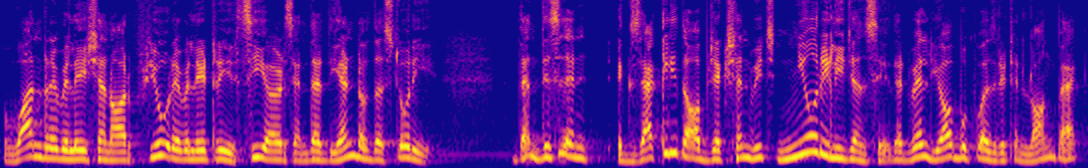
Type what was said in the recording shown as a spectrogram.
one revelation, or few revelatory seers, and at the end of the story, then this is an, exactly the objection which new religions say that, well, your book was written long back,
